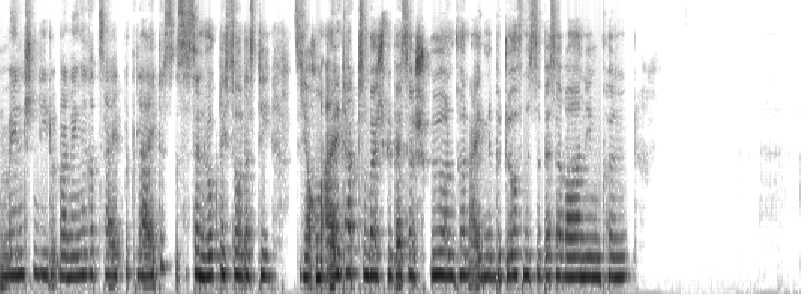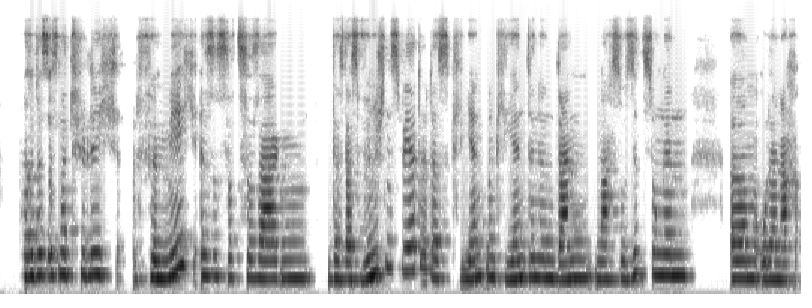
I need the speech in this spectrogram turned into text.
Menschen, die du über längere Zeit begleitest? Ist es denn wirklich so, dass die sich auch im Alltag zum Beispiel besser spüren können, eigene Bedürfnisse besser wahrnehmen können? Also das ist natürlich, für mich ist es sozusagen, dass das Wünschenswerte, dass Klienten, Klientinnen dann nach so Sitzungen ähm, oder nach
